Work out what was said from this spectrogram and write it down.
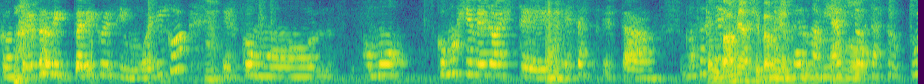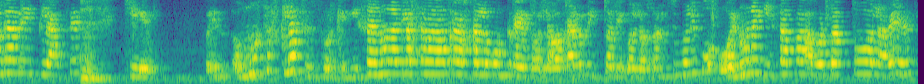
concreto, pictórico y simbólico, mm. es como, como ¿Cómo generó este, mm. esta, esta, no sé si, también? Este esta estructura de clase mm. que, o muchas clases, porque quizá en una clase va a trabajar lo concreto, en la otra lo pictórico, en la otra lo simbólico, o en una quizás va a abordar todo a la vez,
